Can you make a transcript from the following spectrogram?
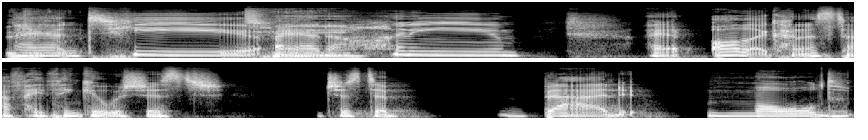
Did I you- had tea, I had honey, I had all that kind of stuff. I think it was just just a bad mold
